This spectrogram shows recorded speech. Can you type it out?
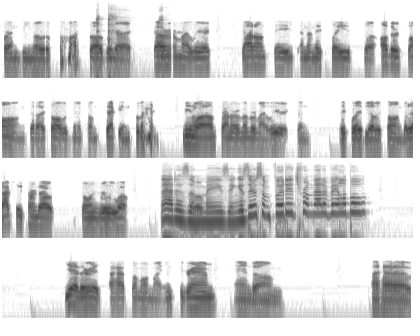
frenzy mode of thought. So I was like, all right, gotta remember my lyrics. Got on stage, and then they played the other song that I thought was gonna come second. So then, meanwhile, I'm trying to remember my lyrics, and they played the other song. But it actually turned out going really well. That is so, amazing. Is there some footage from that available? Yeah, there is. I have some on my Instagram, and um, I have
